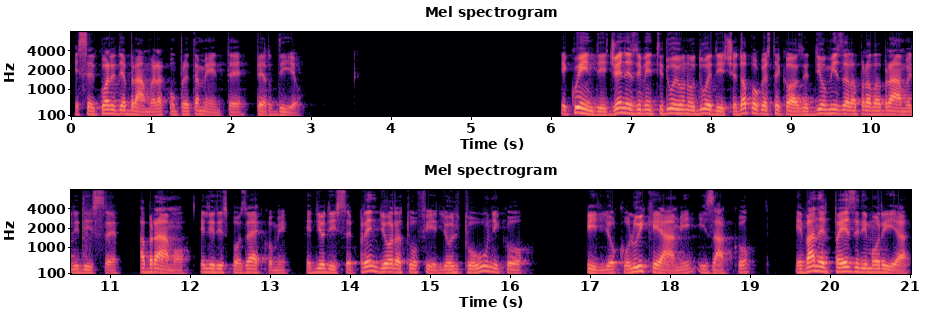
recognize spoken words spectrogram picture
e se il cuore di Abramo era completamente per Dio. E quindi Genesi 22, 1, 2 dice, dopo queste cose Dio mise alla prova Abramo e gli disse, Abramo, e gli rispose, eccomi. E Dio disse, prendi ora tuo figlio, il tuo unico figlio, colui che ami, Isacco, e va nel paese di Moria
